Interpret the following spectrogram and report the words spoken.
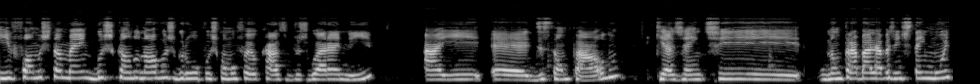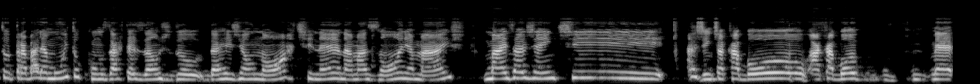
e fomos também buscando novos grupos, como foi o caso dos Guarani, aí é, de São Paulo, que a gente não trabalhava, a gente tem muito, trabalha muito com os artesãos do, da região norte, né, na Amazônia mais, mas a gente a gente acabou acabou né,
